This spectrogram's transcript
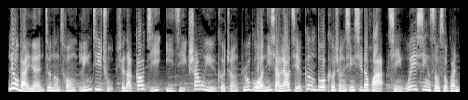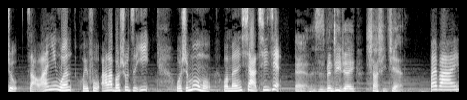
六百元就能从零基础学到高级以及商务英语课程。如果你想了解更多课程信息的话，请微信搜索关注“早安英文”，回复阿拉伯数字一。我是木木，我们下期见，哎 this has been TJ, 下期见.拜拜。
